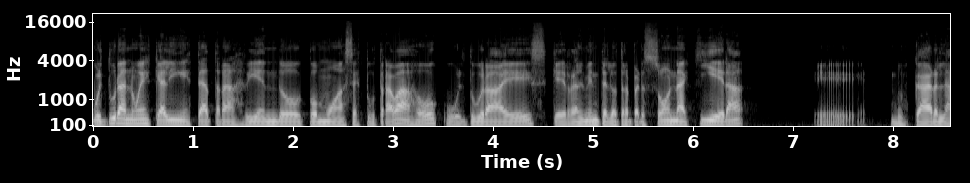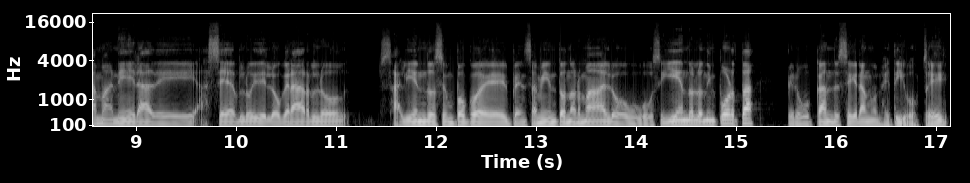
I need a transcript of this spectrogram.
Cultura no es que alguien esté atrás viendo cómo haces tu trabajo, cultura es que realmente la otra persona quiera eh, buscar la manera de hacerlo y de lograrlo saliéndose un poco del pensamiento normal o, siguiéndolo, no importa, pero buscando ese gran objetivo, ¿sí?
